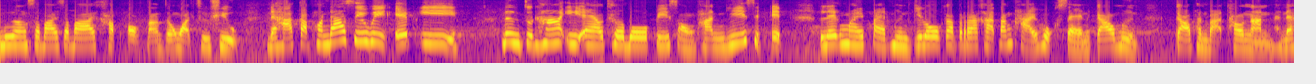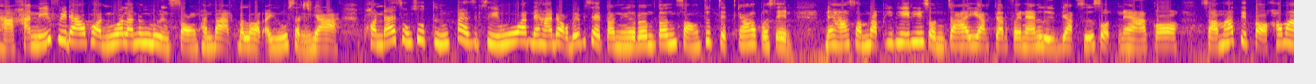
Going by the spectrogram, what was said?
เมืองสบายๆขับออกต่างจังหวัดชิวๆนะคะกับ Honda Civic FE 1.5 EL Turbo ปี 2021 เลขไม้ 80,000 กิโลกับราคาตั้งขาย 690,000 9,000 บาทเท่านั้นนะคะ คันนี้ฟรีดาวผ่อนงวดละ 12,000 บาท ตลอดอายุสัญญา ผ่อนได้สูงสุดถึง 84 งวดนะคะ ดอกเบี้ยพิเศษตอนนี้เริ่มต้น 2.79%นะคะสำหรับพี่ๆที่สนใจอยากจัดไฟแนนซ์หรืออยากซื้อสดนะคะก็สามารถติดต่อเข้ามา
